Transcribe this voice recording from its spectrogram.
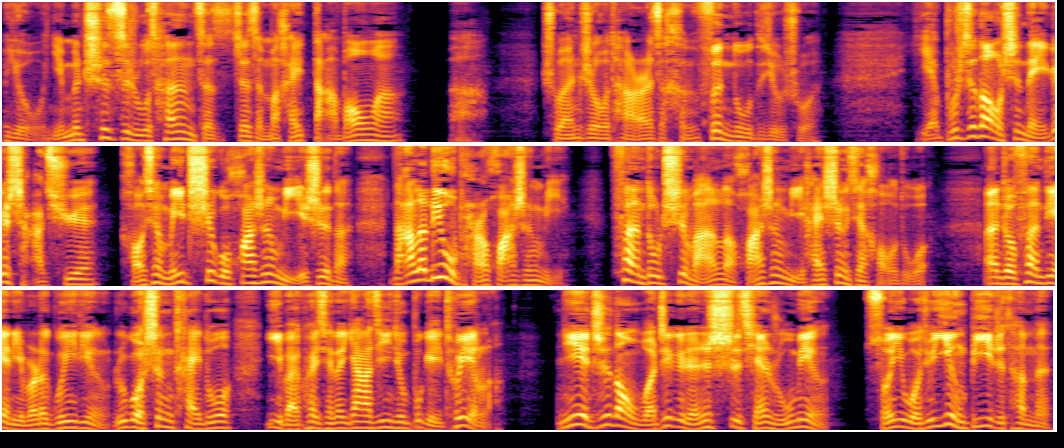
哎呦，你们吃自助餐这这怎么还打包啊？啊，说完之后，他儿子很愤怒的就说，也不知道是哪个傻缺，好像没吃过花生米似的，拿了六盘花生米，饭都吃完了，花生米还剩下好多。按照饭店里边的规定，如果剩太多，一百块钱的押金就不给退了。你也知道我这个人视钱如命，所以我就硬逼着他们，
